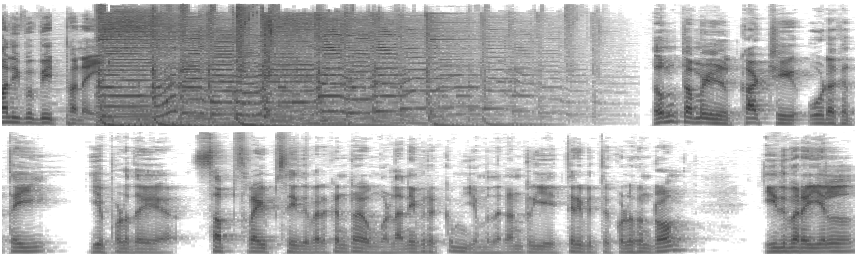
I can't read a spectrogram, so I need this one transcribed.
மலிவு விற்பனை. எம் தமிழ் காட்சி ஊடகத்தை இப்பொழுது சப்ஸ்கிரைப் செய்து வருகின்ற உங்கள் அனைவருக்கும் எமது நன்றியை தெரிவித்துக் கொள்கின்றோம். இதுவரையில்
